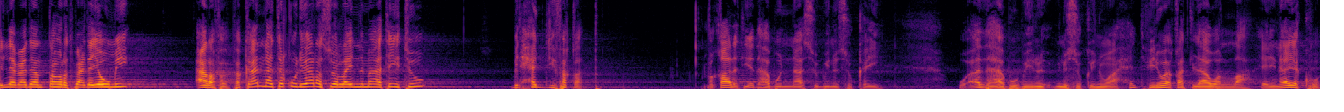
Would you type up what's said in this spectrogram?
إلا بعد أن طهرت بعد يوم عرفة. فكأنها تقول يا رسول الله إنما أتيت بالحج فقط. فقالت يذهب الناس بنسكين وأذهب بنسك واحد. في رواية قالت لا والله. يعني لا يكون.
